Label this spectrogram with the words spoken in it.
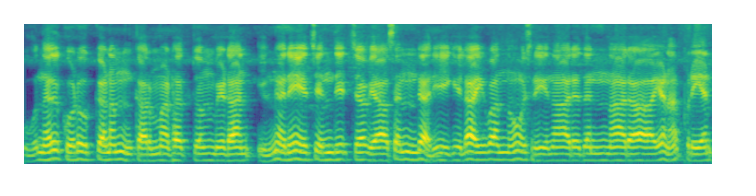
ഊന്നൽ കൊടുക്കണം കർമ്മഠത്വം വിടാൻ. ഇങ്ങനെ ചിന്തിച്ച വ്യാസന്റെ അരികിലായി വന്നു ശ്രീനാരദൻ നാരായണ പ്രിയൻ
